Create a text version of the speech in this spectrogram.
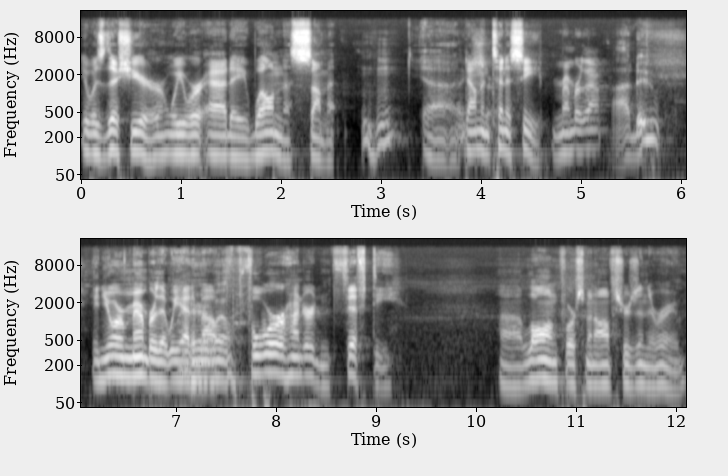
it was this year. We were at a wellness summit mm-hmm. uh, down in Tennessee. Remember that? I do. And you'll remember that we had Very about well. 450 uh, law enforcement officers in the room.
